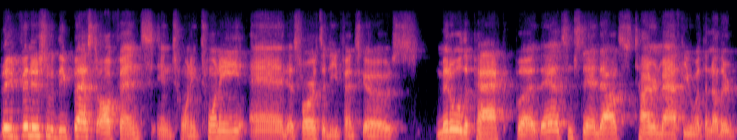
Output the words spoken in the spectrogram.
they finished with the best offense in 2020. And as far as the defense goes, middle of the pack, but they had some standouts. Tyrann Mathieu with another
